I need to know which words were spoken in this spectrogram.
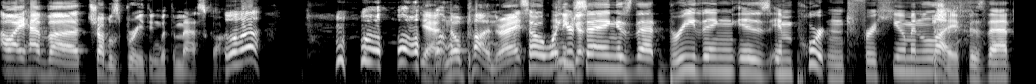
"Oh, I have uh, troubles breathing with the mask on." yeah, no pun, right? So what you're go- saying is that breathing is important for human life. Is that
